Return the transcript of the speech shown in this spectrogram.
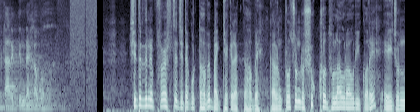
ওটা আরেকদিন দেখাবো। শীতের দিনে ফার্স্টে যেটা করতে হবে বাইক ঢেকে রাখতে হবে। কারণ প্রচণ্ড সূক্ষ্ম ধুলা উড়াউড়ি করে, এই জন্য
